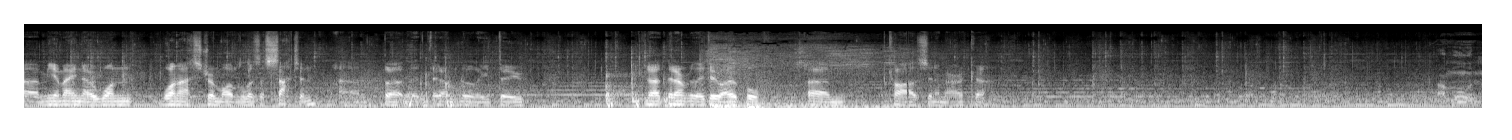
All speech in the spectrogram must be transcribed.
um, you may know one one Astra model as a Saturn, but they, they don't really do. No, they don't really do Opel um, cars in America. Amun.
